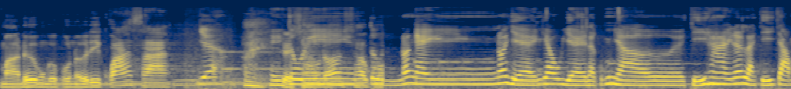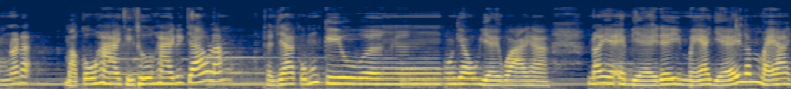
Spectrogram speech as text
mà đưa một người phụ nữ đi quá xa. Dạ. Thì Rồi tôi sau đó tôi cô? nó ngay nó về con dâu về là cũng nhờ chị hai đó là chị chồng nó đó. Mà cô hai thì thương hai đứa cháu lắm thành ra cũng kêu ờ, con dâu về hoài à nói em về đi mẹ dễ lắm mẹ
